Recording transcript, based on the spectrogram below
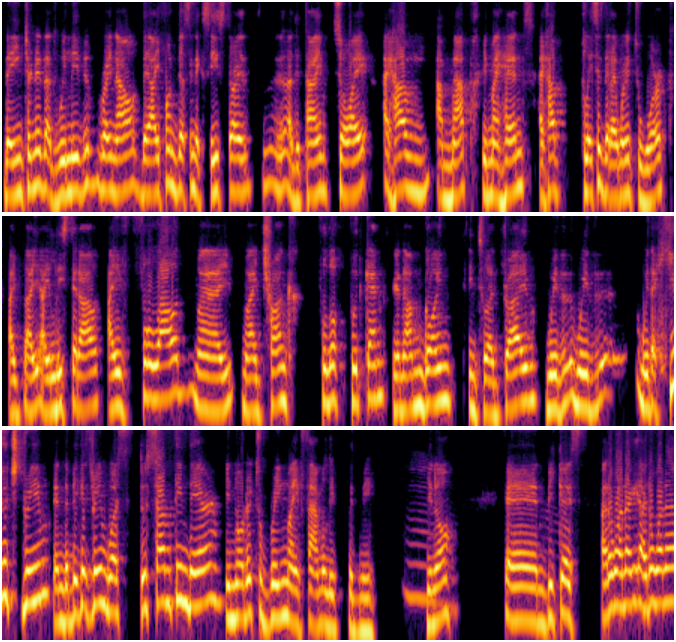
the internet that we live right now. The iPhone doesn't exist right at the time. So I, I have a map in my hands. I have places that I wanted to work. I, I, I listed out. I full out my my trunk full of food can, and I'm going into a drive with with with a huge dream. And the biggest dream was do something there in order to bring my family with me. Mm. You know, and because I don't want to. I don't want to.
